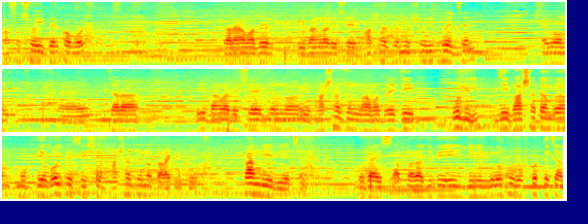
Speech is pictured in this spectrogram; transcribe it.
ভাষা শহীদের কবর। যারা আমাদের এই বাংলাদেশে ভাষার জন্য শহীদ হয়েছেন এবং যারা এই বাংলাদেশের জন্য, এই ভাষার জন্য আমাদের যে বলি, যে ভাষাটা আমরা মুখ দিয়ে বলতেছি, সেই ভাষার জন্য তারা কিন্তু প্রাণ দিয়ে দিয়েছেন। তো গাইস আপনারা যদি এই জিনিসগুলো উপভোগ করতে চান,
